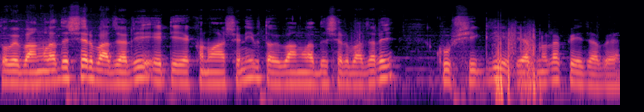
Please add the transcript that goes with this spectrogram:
তবে বাংলাদেশের বাজারে এটি এখনও আসেনি, তবে বাংলাদেশের বাজারে খুব শীঘ্রই এটি আপনারা পেয়ে যাবেন।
